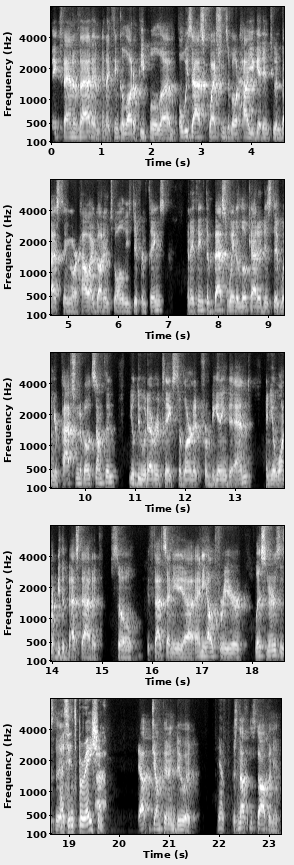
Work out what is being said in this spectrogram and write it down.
Big fan of that, and, and I think a lot of people um, always ask questions about how you get into investing or how I got into all these different things. And I think the best way to look at it is that when you're passionate about something, you'll do whatever it takes to learn it from beginning to end and you'll want to be the best at it. So if that's any uh, any help for your listeners, is that that's inspiration. Uh, yep, jump in and do it. Yep. There's nothing stopping you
